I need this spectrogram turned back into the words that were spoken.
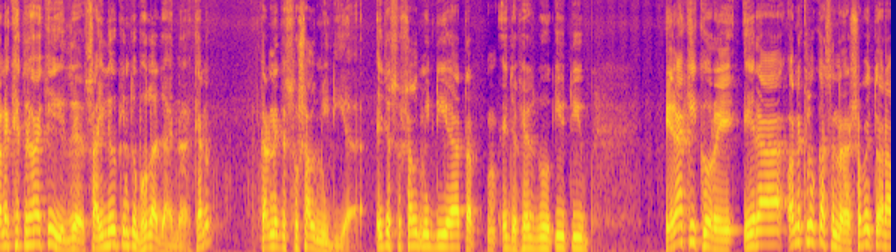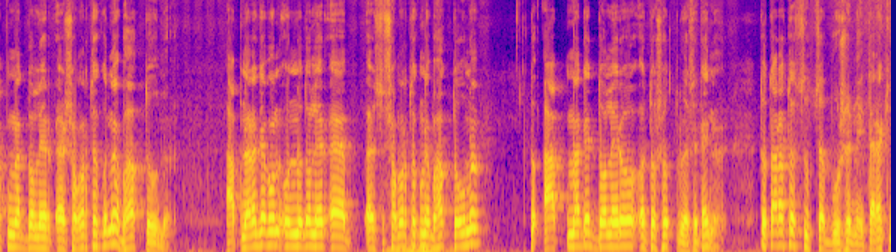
অনেক ক্ষেত্রে হয় কি যে চাইলেও কিন্তু ভোলা যায় না। কেন? কারণ এই যে সোশ্যাল মিডিয়া এই যে সোশ্যাল মিডিয়া তার এই যে ফেসবুক ইউটিউব এরা কি করে? এরা অনেক লোক আছে না, সবাই তো আর আপনার দলের সমর্থকও না, ভক্তও না। আপনারা যেমন অন্য দলের সমর্থক না, ভক্তও না, তো আপনাদের দলেরও তো শত্রু আছে, তাই না? তো তারা তো চুপচাপ বসে নেই। তারা কি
